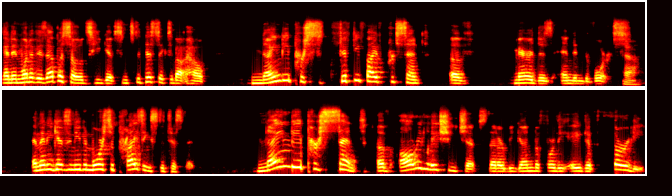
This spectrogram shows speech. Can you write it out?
And in one of his episodes, he gives some statistics about how 90%, 55% of marriages end in divorce. Yeah. And then he gives an even more surprising statistic 90% of all relationships that are begun before the age of 30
